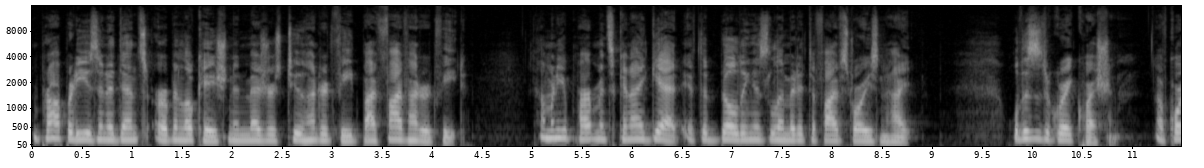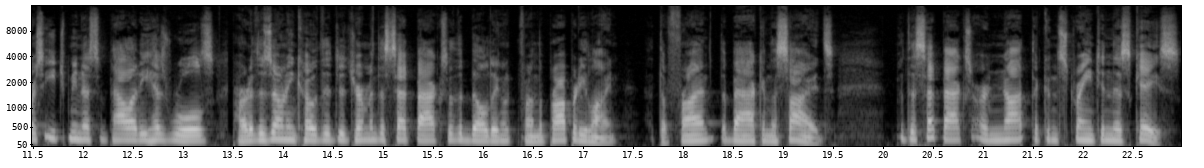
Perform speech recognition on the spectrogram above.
the property is in a dense urban location and measures 200 feet by 500 feet. How many apartments can I get if the building is limited to five stories in height? Well, this is a great question. Of course, each municipality has rules, part of the zoning code, that determine the setbacks of the building from the property line at the front, the back, and the sides. But the setbacks are not the constraint in this case.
